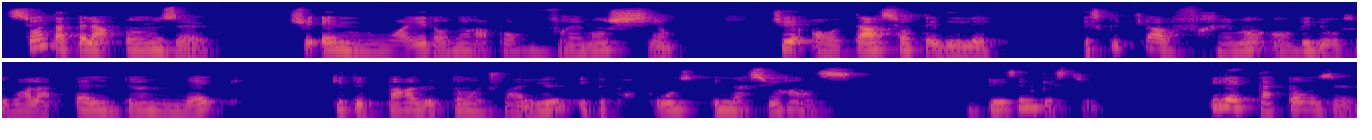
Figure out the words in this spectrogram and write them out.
Si on t'appelle à 11 heures, tu es noyé dans un rapport vraiment chiant. Tu es en retard sur tes délais. Est-ce que tu as vraiment envie de recevoir l'appel d'un mec qui te parle de ton joyeux et te propose une assurance? Deuxième question. Il est 14 heures.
